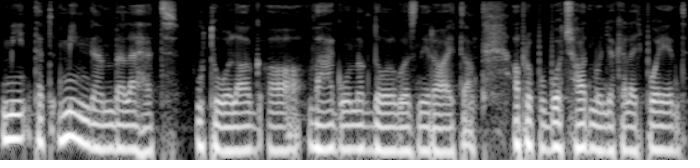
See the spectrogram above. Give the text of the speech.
mi, tehát mindenbe lehet utólag a vágónak dolgozni rajta. Apropó, bocs, hadd mondjak el egy poént.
